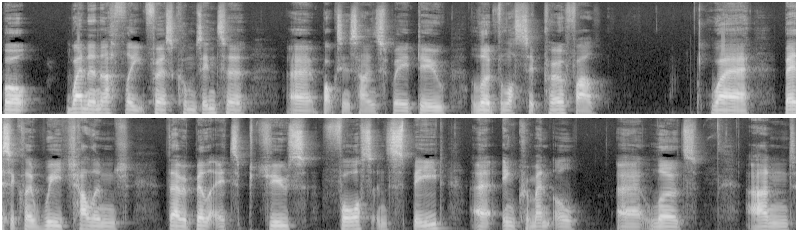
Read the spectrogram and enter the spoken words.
But when an athlete first comes into uh, boxing science, we do a load velocity profile where basically we challenge their ability to produce force and speed at incremental uh, loads. And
